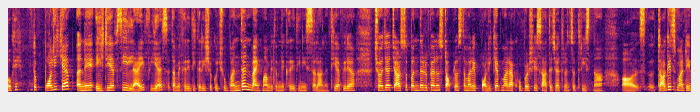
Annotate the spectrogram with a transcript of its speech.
ઓકે તો પોલીકેપ અને એચડીએફસી લાઈફ યસ તમે ખરીદી કરી શકો છો. બંધન બેંકમાં અમે તમને ખરીદીની સલાહ નથી આપી રહ્યા. છ હજાર ચારસો પંદર રૂપિયાનો સ્ટોપ લોસ તમારે પોલીકેપમાં રાખવો પડશે, સાત હજાર ત્રણસો ત્રીસના ટાર્ગેટ્સ માટે.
